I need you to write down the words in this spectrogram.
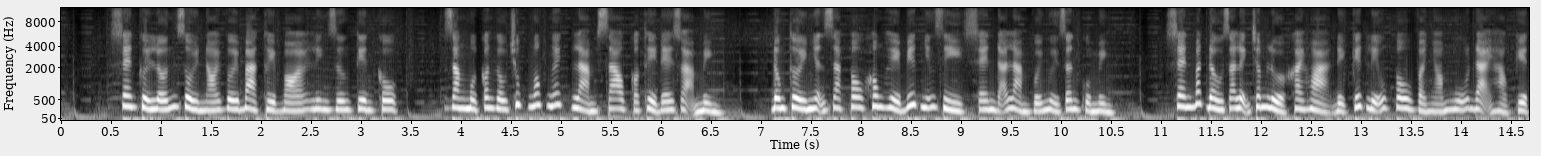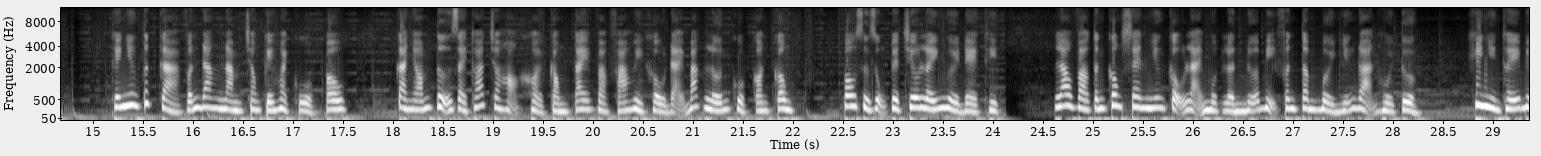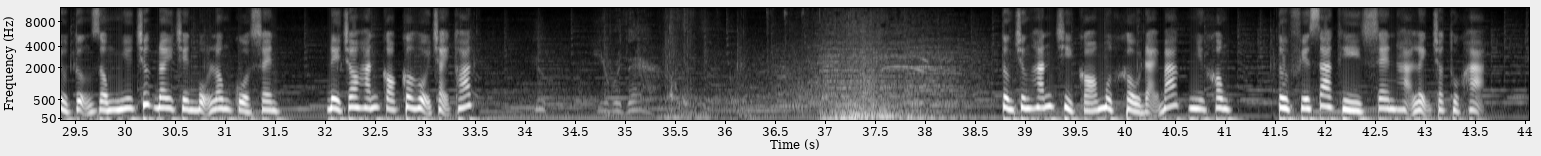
Sen cười lớn rồi nói với bà thầy bói Linh Dương Tiên Cô rằng một con gấu trúc ngốc nghếch làm sao có thể đe dọa mình. Đồng thời nhận ra paul không hề biết những gì Sen đã làm với người dân của mình. Sen bắt đầu ra lệnh châm lửa khai hỏa để kết liễu paul và nhóm ngũ đại hào kiệt. Thế nhưng tất cả vẫn đang nằm trong kế hoạch của paul. Cả nhóm tự giải thoát cho họ khỏi còng tay và phá hủy khẩu đại bác lớn của con công. paul sử dụng tuyệt chiêu lấy người đè thịt, lao vào tấn công Sen nhưng cậu lại một lần nữa bị phân tâm bởi những đoạn hồi tưởng. Khi nhìn thấy biểu tượng giống như trước đây trên bộ lông của Sen, để cho hắn có cơ hội chạy thoát. Tưởng chừng hắn chỉ có một khẩu đại bác nhưng không. Từ phía xa thì Sen hạ lệnh cho thuộc hạ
